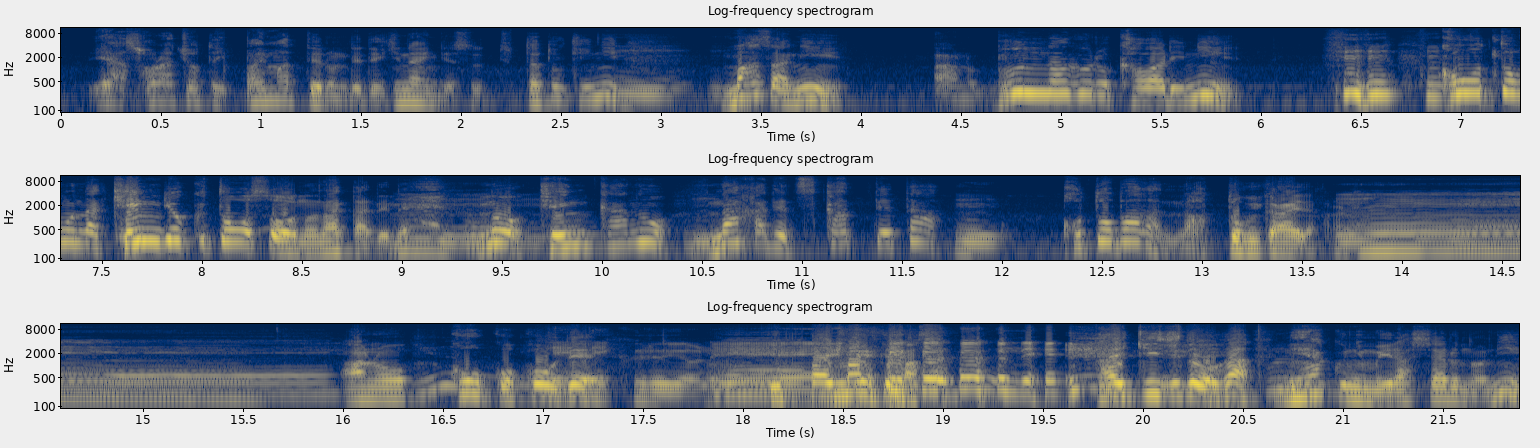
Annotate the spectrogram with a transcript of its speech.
「いやそれはちょっといっぱい待ってるんでできないんです」って言った時に、うん。まさにあのぶん殴る代わりに 高等な権力闘争の中でね、うん。の喧嘩の中で使ってたうん。言葉が納得いかないだかうら、ねあのこうこうこうでくるよいね。っぱい待ってます。ね。待機児童が200人もいらっしゃるのに、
